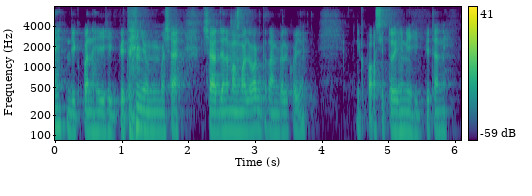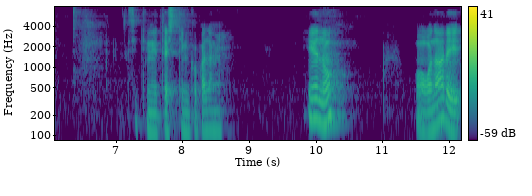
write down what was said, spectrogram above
eh, hindi ko pa nahihigpitan yung masya, masyado namang maluwag, tatanggal ko yun. Hindi ko pa kasi ito hinihigpitan eh. Kasi tinitesting ko pa lang eh. Yun oh. O kunwari,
